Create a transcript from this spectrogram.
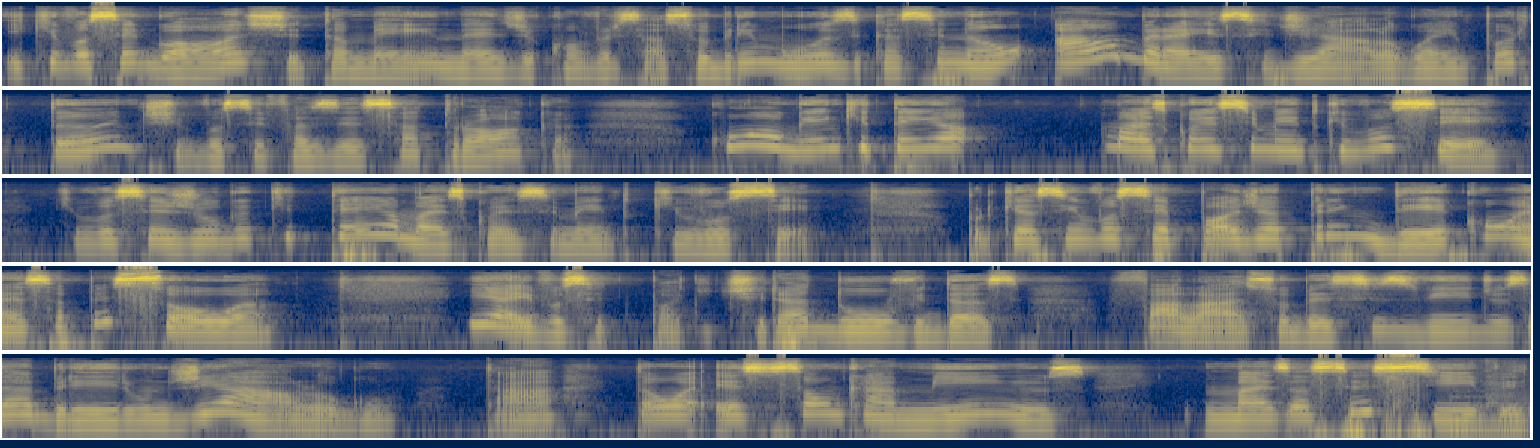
e que você goste também, né, de conversar sobre música, senão abra esse diálogo. É importante você fazer essa troca com alguém que tenha mais conhecimento que você que você julga que tenha mais conhecimento que você, porque assim você pode aprender com essa pessoa. E aí você pode tirar dúvidas, falar sobre esses vídeos, abrir um diálogo, tá? Então esses são caminhos mais acessíveis.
